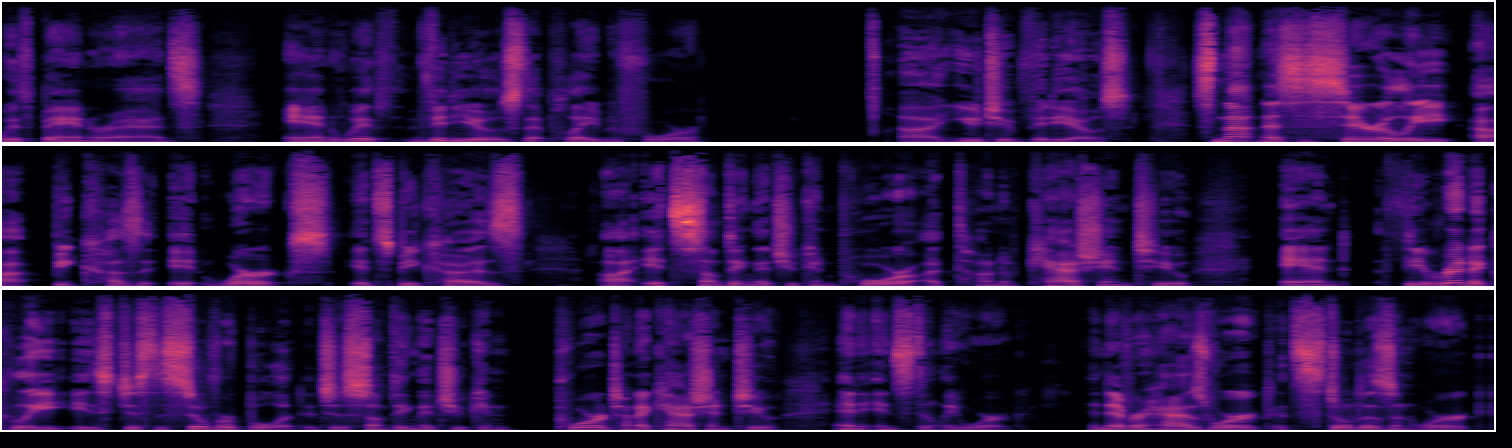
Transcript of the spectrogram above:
with banner ads and with videos that play before uh, YouTube videos. It's not necessarily uh, because it works, it's because uh, it's something that you can pour a ton of cash into and theoretically is just a silver bullet. It's just something that you can pour a ton of cash into and instantly work. It never has worked. It still doesn't work.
